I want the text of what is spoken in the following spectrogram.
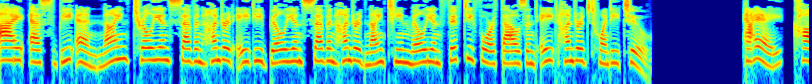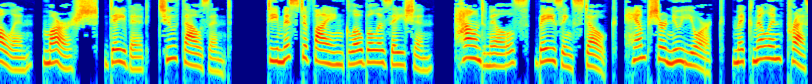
ISBN 9780719054822. Hay, Colin, Marsh, David 2000. Demystifying Globalization. Houndmills, Basingstoke, Hampshire, New York, Macmillan Press,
